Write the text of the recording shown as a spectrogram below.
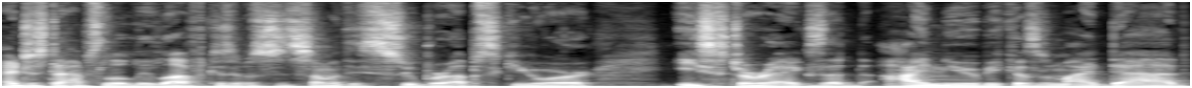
I just absolutely loved because it was some of these super obscure Easter eggs that I knew because my dad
